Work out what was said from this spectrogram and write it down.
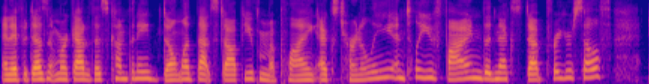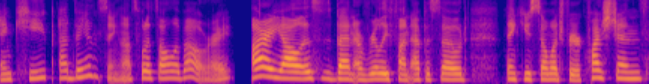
And if it doesn't work out at this company, don't let that stop you from applying externally until you find the next step for yourself and keep advancing. That's what it's all about, right? All right, y'all, this has been a really fun episode. Thank you so much for your questions.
